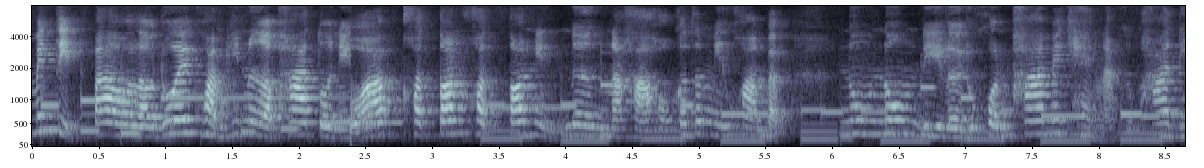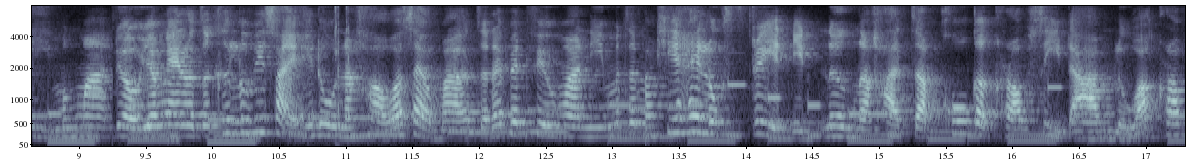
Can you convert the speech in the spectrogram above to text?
ไม่ติดเป้าแล้วด้วยความที่เนื้อผ้าตัวนี้ว่าคอตตอนคอตตอนนิดนึงนะคะเขาก็จะมีความแบบ นุ่มๆดีเลยทุกคนผ้าไม่แข็งนะคือผ้าดีมากๆ เดี๋ยวยังไงเราจะขึ้นรูปที่ใส่ให้ดูนะคะ ว่าใส่ออกมาจะได้เป็นฟิลมานี้มันจะที่ให้ลุคสตรีทนิดนึงนะคะจับคู่กับครอปสีดำหรือว่าครอป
